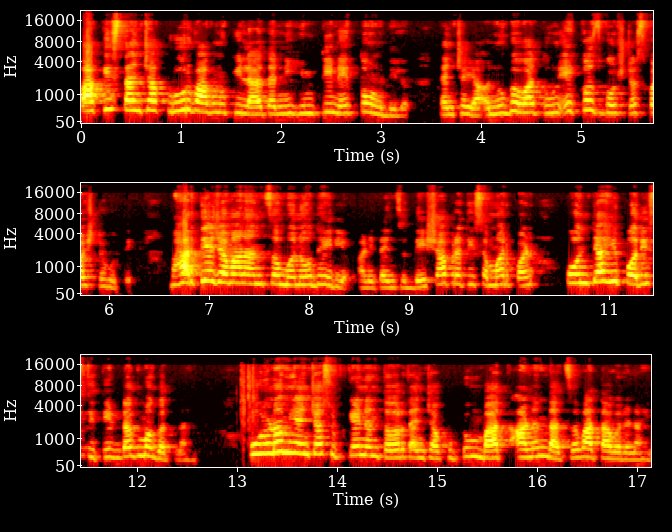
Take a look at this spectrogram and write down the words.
पाकिस्तानच्या क्रूर वागणुकीला त्यांनी हिमतीने तोंड दिलं. त्यांच्या या अनुभवातून एकच गोष्ट स्पष्ट होते. भारतीय जवानांचं मनोधैर्य आणि त्यांचं देशाप्रती समर्पण कोणत्याही परिस्थितीत डगमगत नाही. पूर्णम यांच्या सुटकेनंतर त्यांच्या कुटुंबात आनंदाचं वातावरण आहे.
